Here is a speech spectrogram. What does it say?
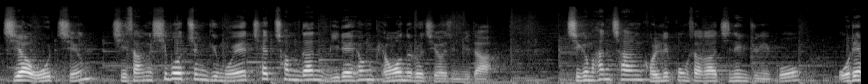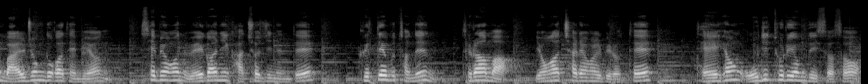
지하 5층, 지상 15층 규모의 최첨단 미래형 병원으로 지어집니다. 지금 한창 건립공사가 진행 중이고 올해 말 정도가 되면 새 병원 외관이 갖춰지는데 그때부터는 드라마, 영화 촬영을 비롯해 대형 오디토리움도 있어서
